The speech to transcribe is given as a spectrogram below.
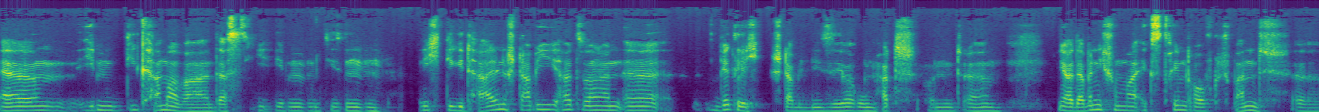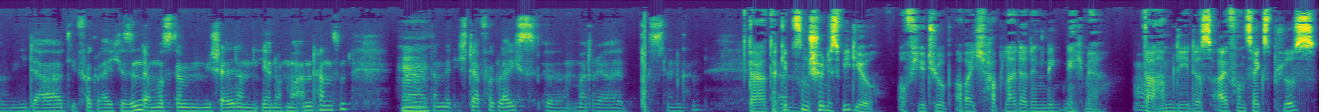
Ähm, eben die Kamera, dass sie eben diesen nicht digitalen Stabi hat, sondern äh, wirklich Stabilisierung hat. Und ähm, ja, da bin ich schon mal extrem drauf gespannt, äh, wie da die Vergleiche sind. Da muss dann Michelle dann hier nochmal antanzen, äh, mhm. äh, damit ich da Vergleichsmaterial basteln kann. Da, da gibt's ähm. ein schönes Video auf YouTube, aber ich habe leider den Link nicht mehr. Oh. Da haben die das iPhone 6 Plus,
